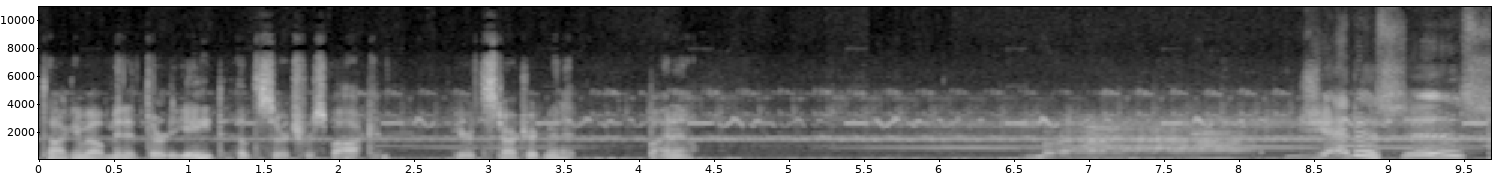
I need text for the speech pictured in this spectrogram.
talking about minute 38 of the search for Spock here at the Star Trek Minute. Bye now. Genesis.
